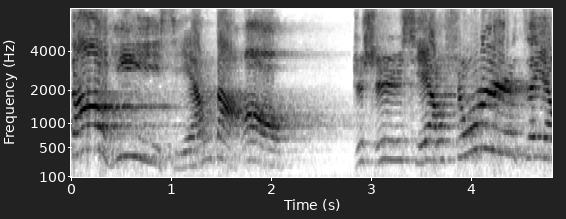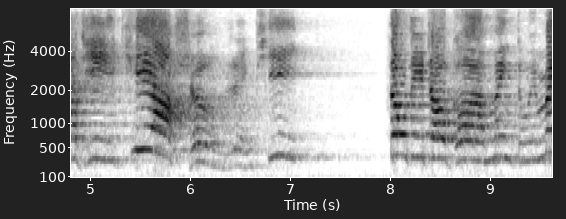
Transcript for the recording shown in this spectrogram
早已想到。只是像松儿这样的家生人品，总得找个门对门、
